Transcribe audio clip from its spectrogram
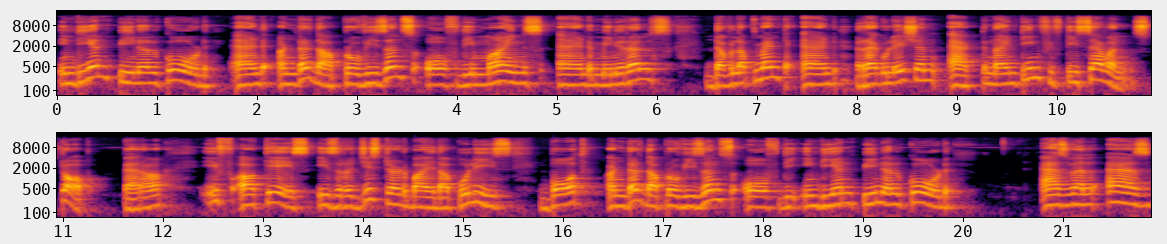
Indian Penal Code and under the provisions of the Mines and Minerals Development and Regulation Act 1957 stop. Para. If a case is registered by the police both under the provisions of the Indian Penal Code as well as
